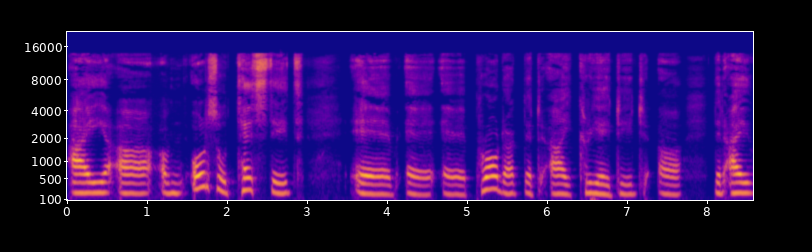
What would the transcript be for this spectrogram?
I uh, um, also tested a, a, a, product that I created uh, that I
